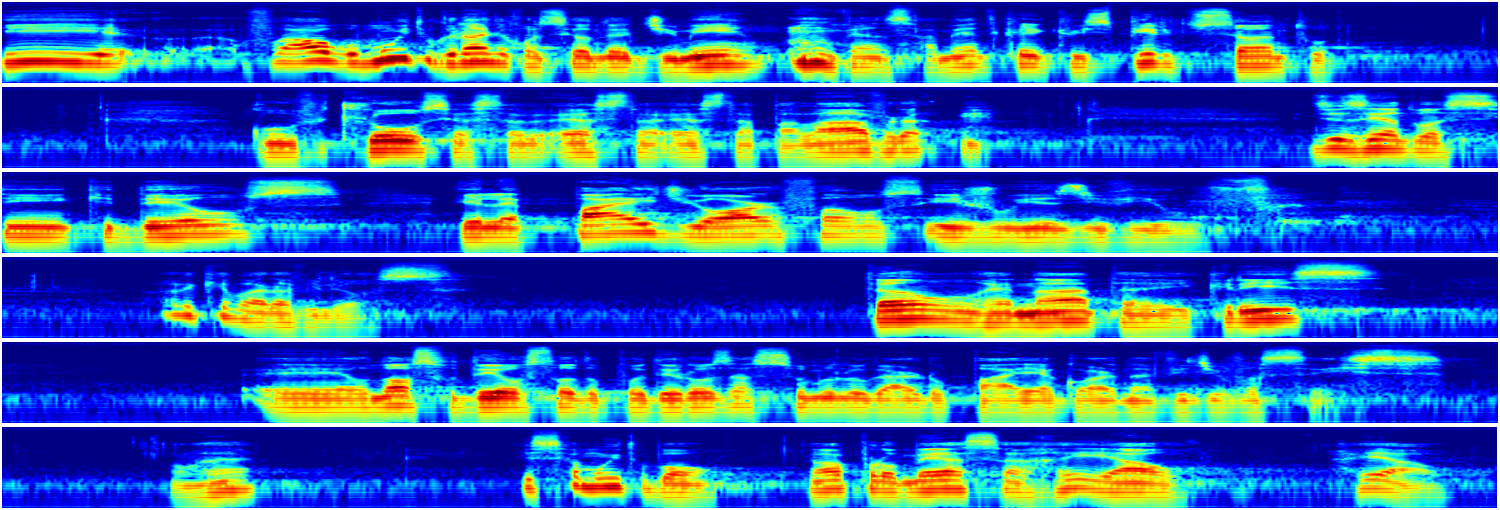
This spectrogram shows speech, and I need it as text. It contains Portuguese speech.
E foi algo muito grande aconteceu dentro de mim, um pensamento, creio que o Espírito Santo trouxe esta, esta, esta palavra, dizendo assim que Deus, Ele é pai de órfãos e juiz de viúva. Olha que maravilhoso. Então, Renata e Cris, é, o nosso Deus Todo-Poderoso assume o lugar do Pai agora na vida de vocês. Não é? Isso é muito bom. É uma promessa real, real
